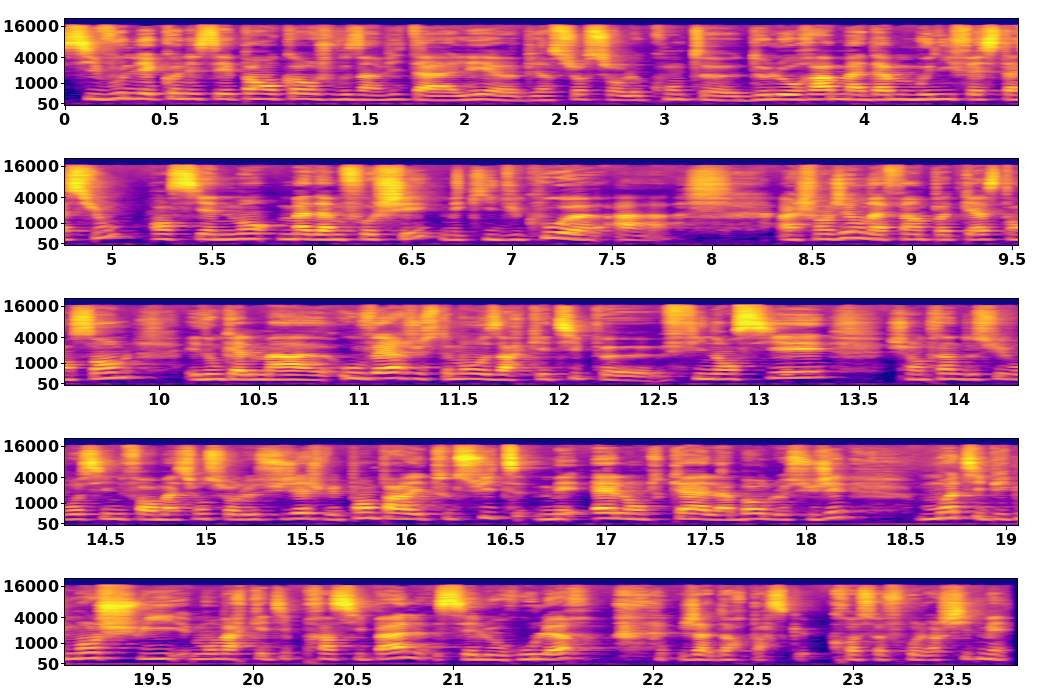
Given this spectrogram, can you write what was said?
Si vous ne les connaissez pas encore, je vous invite à aller euh, bien sûr sur le compte euh, de Laura, Madame Manifestation, anciennement Madame Fauché, mais qui du coup euh, a, a changé. On a fait un podcast ensemble et donc elle m'a ouvert justement aux archétypes euh, financiers. Je suis en train de suivre aussi une formation sur le sujet. Je vais pas en parler tout de suite, mais elle en tout cas, elle aborde le sujet. Moi, typiquement, je suis mon archétype principal, c'est le rouleur. J'adore parce que cross of rulership, mais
